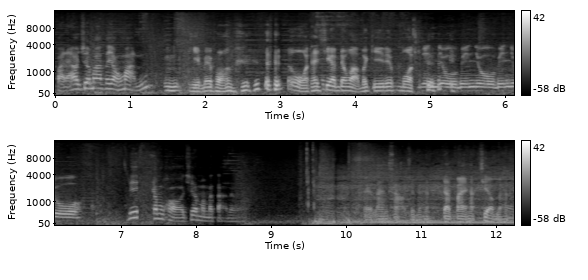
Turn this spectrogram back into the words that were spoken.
ไปแล้วเชื่อมาสยองหมันอืมทีมไม่พร้อม โอ้โหถ้าเชื่อมจังหวะเมื่อกี้เนี่ยหมดบินอยู่บินอยู่บินอยู่พี่แอมขอเชื่อมามาตะได้ไหมแต่ร่างขาวใช่ไหมฮะจัดไปฮะเชื่อมแล้วฮะ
